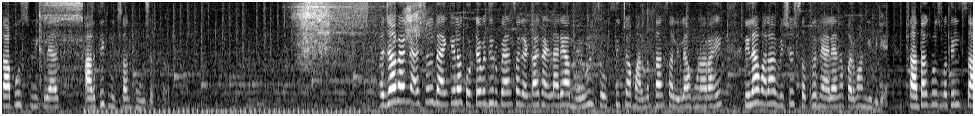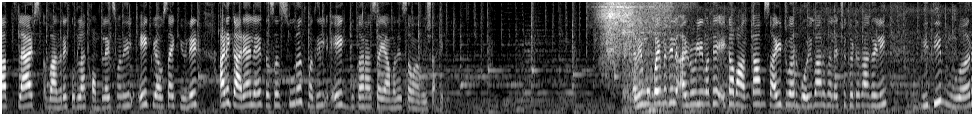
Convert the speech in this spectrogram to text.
कापूस विकल्यास आर्थिक नुकसान होऊ शकतं. पंजाब अँड नॅशनल बँकेला कोट्यवधी रुपयांचा गंडा घालणाऱ्या मेहुल चोक्सीच्या मालमत्तांचा लिलाव होणार आहे. लिलावाला विशेष सत्र न्यायालयानं परवानगी दिली आहे. सांताक्रूजमधील सात फ्लॅट्स वांद्रे कुर्ला कॉम्प्लेक्समधील एक व्यावसायिक युनिट आणि कार्यालय तसंच सुरतमधील एक दुकानाचा यामध्ये समावेश आहे. नवी मुंबईमधील ऐरोलीमध्ये एका बांधकाम साईटवर गोळीबार झाल्याची घटना घडली. भीतीवर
